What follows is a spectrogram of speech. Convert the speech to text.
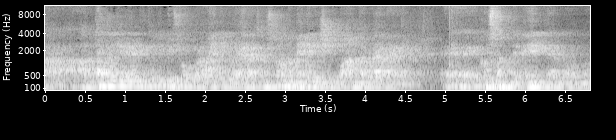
a, a togliere tutti quei focolai di guerra, ce sono una media di 50 guerre eh, costantemente, non,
